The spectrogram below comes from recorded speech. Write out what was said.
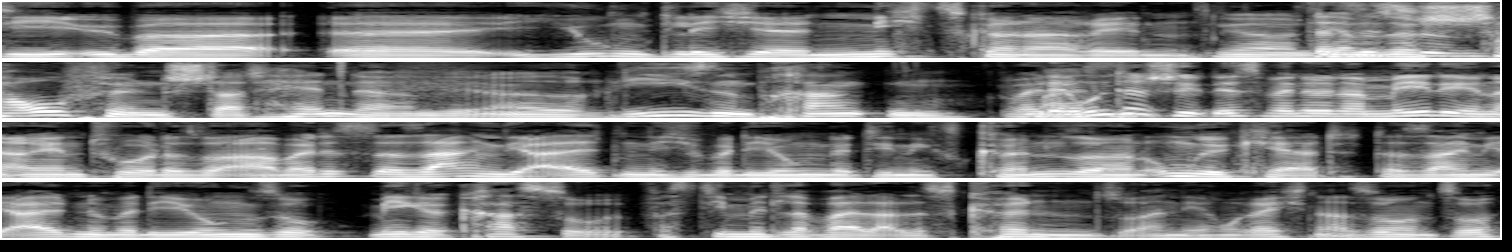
die über äh, jugendliche Nichtskönner reden. Ja, und die das haben ist so Schaufeln statt Hände, haben die, also Riesenpranken. weil der Unterschied ist, wenn du in einer Medienagentur oder so arbeitest, da sagen die Alten nicht über die Jungen, dass die nichts können, sondern umgekehrt. Da sagen die Alten über die Jungen so, mega krass so, was die mittlerweile alles können, so an ihrem Rechner so und so.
